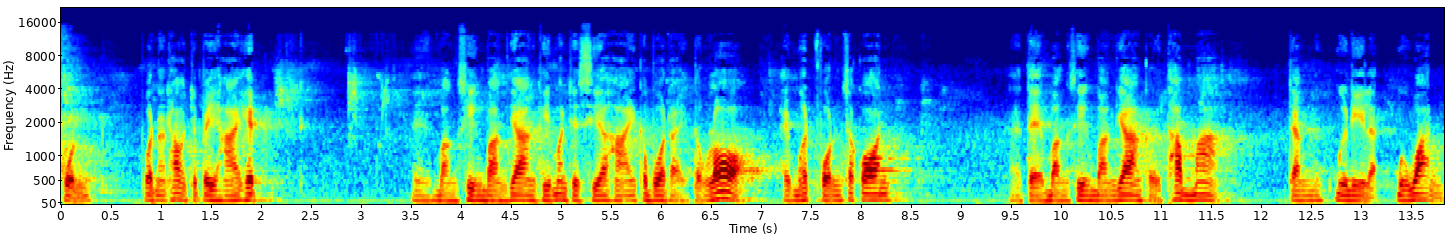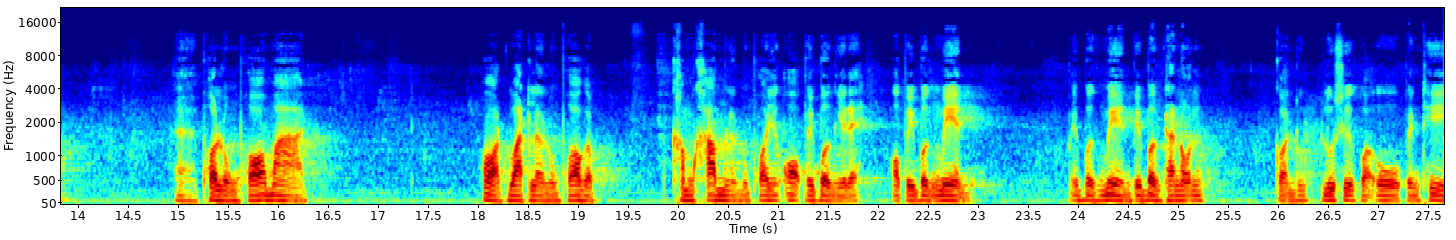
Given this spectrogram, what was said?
ฝน พนนั้นเท่าจะไปหาเห็ดบางสิ่งบางอย่างที่มันจะเสียหายกระบวใดต้องล่อให้เมดฝนสะก้อนแต่บางสิ่งบางอย่างก็ถ้ำมากจังมือนี่แหละมือว่านพอหลวงพ่อมาหอดวัดแล้วหลวงพ่อกับคำคำแล้วหลวงพ่อยังออกไปเบิ่งอยู่เลยออกไปเบิ่งเมน ไปเบิ่งเมน ไปเบิ่งถนน ก่อนรู้สึกว่าโอ้เป็นที่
